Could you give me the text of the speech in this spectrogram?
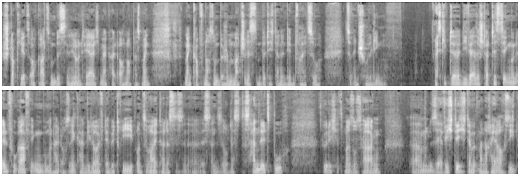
stocke jetzt auch gerade so ein bisschen hin und her. Ich merke halt auch noch, dass mein, mein Kopf noch so ein bisschen matsch ist und bitte ich dann in dem Fall zu, zu entschuldigen. Es gibt äh, diverse Statistiken und Infografiken, wo man halt auch sehen kann, wie läuft der Betrieb und so weiter. Das ist, äh, ist dann so das, das Handelsbuch, würde ich jetzt mal so sagen. Ähm, sehr wichtig, damit man nachher auch sieht,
